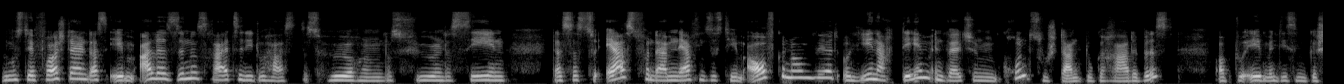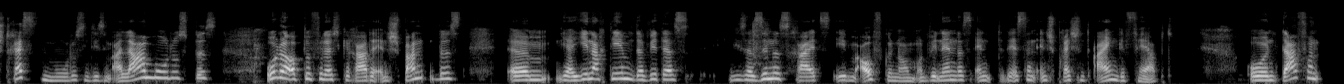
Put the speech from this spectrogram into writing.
Du musst dir vorstellen, dass eben alle Sinnesreize, die du hast, das Hören, das Fühlen, das Sehen, dass das zuerst von deinem Nervensystem aufgenommen wird und je nachdem, in welchem Grundzustand du gerade bist, ob du eben in diesem gestressten Modus, in diesem Alarmmodus bist oder ob du vielleicht gerade entspannt bist, ähm, ja, je nachdem, da wird das, dieser Sinnesreiz eben aufgenommen und wir nennen das, der ist dann entsprechend eingefärbt. Und davon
